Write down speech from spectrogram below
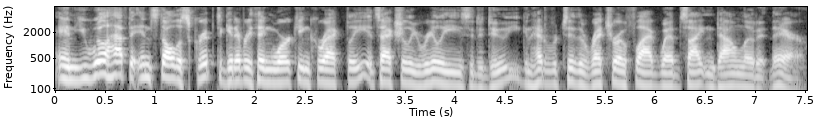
And you will have to install a script to get everything working correctly. It's actually really easy to do. You can head over to the Retroflag website and download it there.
